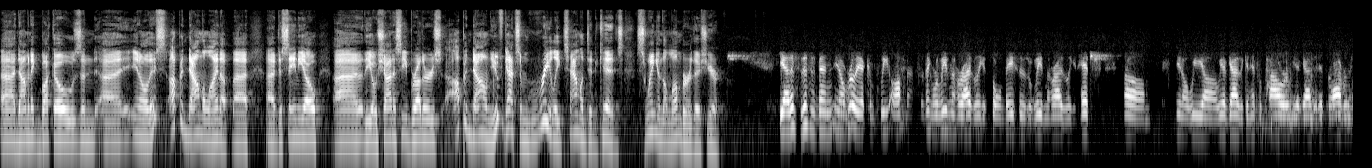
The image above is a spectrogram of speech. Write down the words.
Dominic Buccos, and you know this up and down the lineup. Uh, uh, the O'Shaughnessy brothers, up and down. You've got some really talented kids swinging the lumber this year. Yeah, this this has been you know really a complete offense. I think we're leading the Horizon League in stolen bases. We're leading the Horizon League in hits. Um, you know, we uh, we have guys that can hit for power. We have guys that hit for average.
